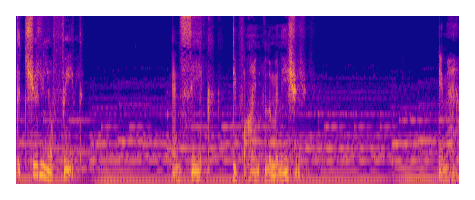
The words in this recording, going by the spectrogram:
the journey of faith and seek divine illumination. Amen.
